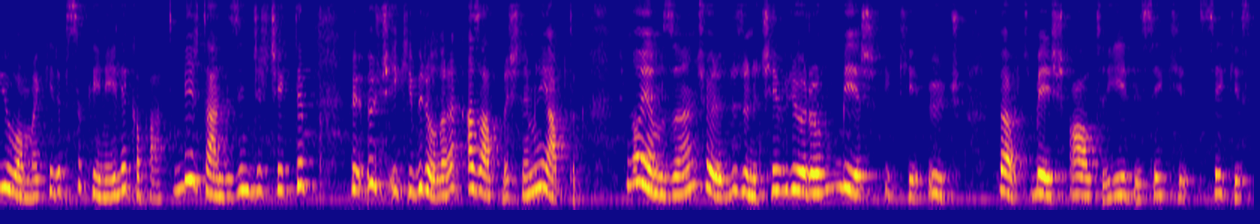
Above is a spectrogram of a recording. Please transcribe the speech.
yuvama girip sık iğne ile kapattım. Bir tane de zincir çektim. Ve 3, 2, 1 olarak azaltma işlemini yaptık. Şimdi oyamızın şöyle düzünü çeviriyorum. 1, 2, 3, 4, 5, 6, 7, 8, 8,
